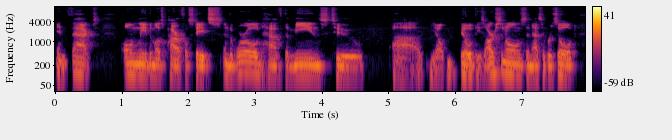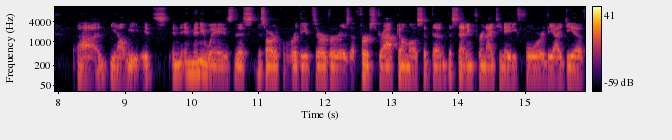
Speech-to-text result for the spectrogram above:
in fact only the most powerful states in the world have the means to, uh, you know, build these arsenals, and as a result, uh, you know, it's in, in many ways this this article for the Observer is a first draft almost of the the setting for 1984. The idea of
